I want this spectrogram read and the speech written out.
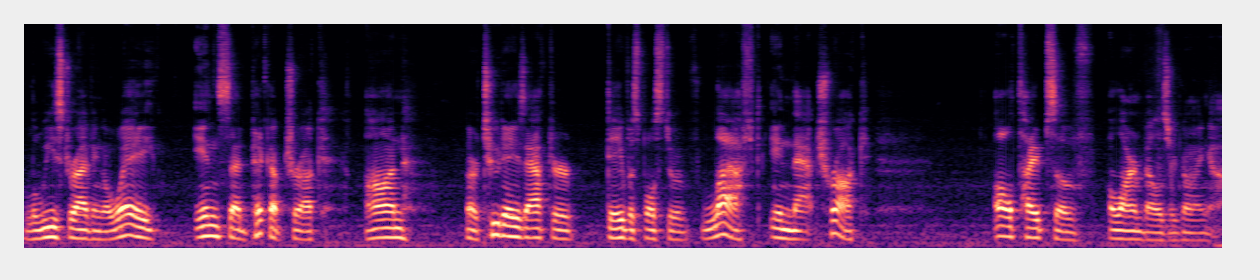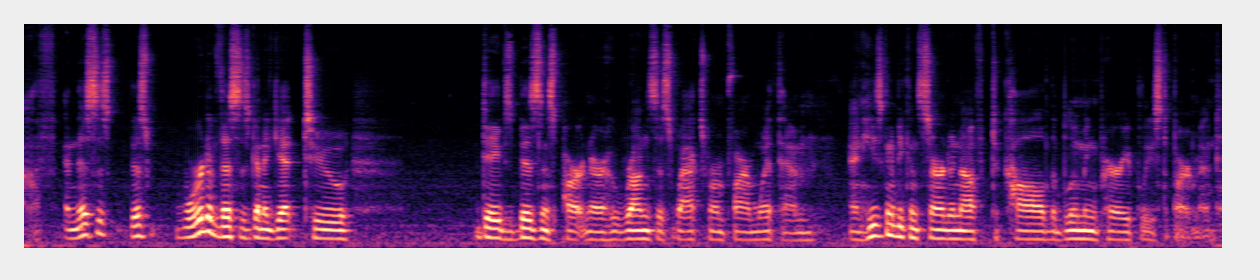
Louise driving away in said pickup truck on or two days after Dave was supposed to have left in that truck, all types of alarm bells are going off. And this is this word of this is going to get to Dave's business partner who runs this waxworm farm with him, and he's going to be concerned enough to call the Blooming Prairie Police Department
